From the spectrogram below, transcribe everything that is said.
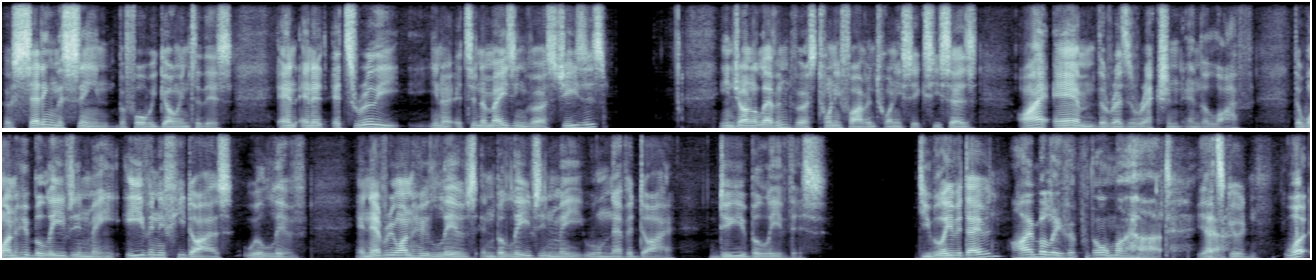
of setting the scene before we go into this. And, and it, it's really, you know, it's an amazing verse. Jesus in John 11, verse 25 and 26, he says, I am the resurrection and the life. The one who believes in me, even if he dies, will live. And everyone who lives and believes in me will never die. Do you believe this? Do you believe it, David? I believe it with all my heart. Yeah, that's good. What?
